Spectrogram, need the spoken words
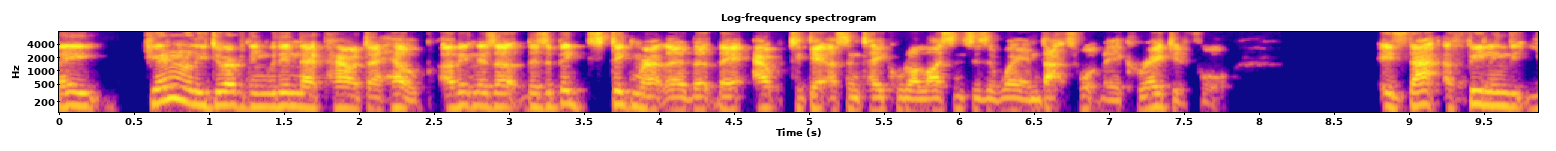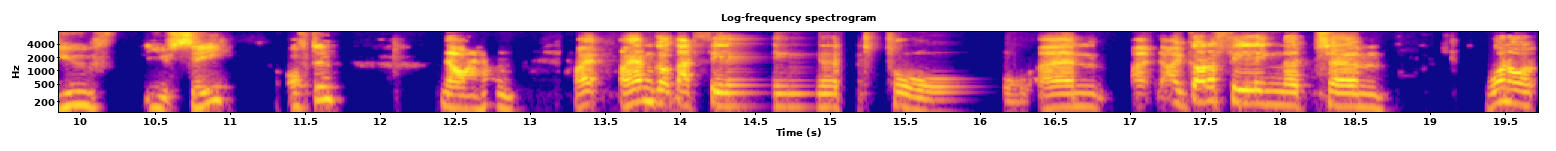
they generally do everything within their power to help. I think there's a there's a big stigma out there that they're out to get us and take all our licenses away, and that's what they're created for. Is that a feeling that you you see often? No, I haven't. I, I haven't got that feeling at all. Um, I, I got a feeling that um, one or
